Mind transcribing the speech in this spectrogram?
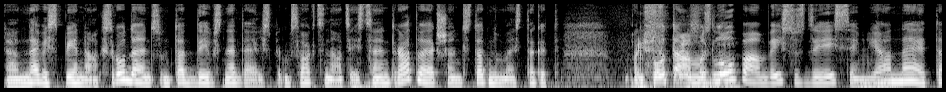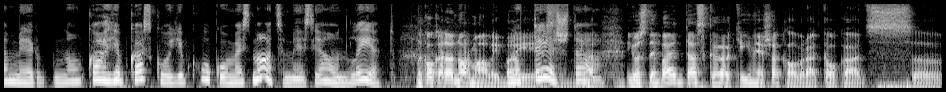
Nevis pienāks rudens, un tad divas nedēļas pirms vakcinācijas centra atvēršanas, tad nu, mēs tagad ar putām uz lūpām visus dzīsim. Mm. Jā, nē, tam ir nu, kā jebkas, ko, jebko, ko mēs mācāmies, jaunu lietu. Nu, kaut kādā normālībā. Nu, tieši iesim, tā. Jā. Jūs nebaidāt tas, ka ķīnieši atkal varētu kaut kādus uh,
